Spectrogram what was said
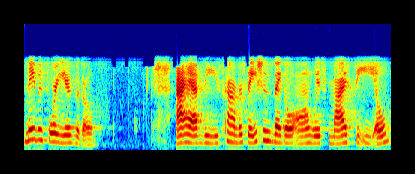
maybe four years ago, I have these conversations that go on with my CEO.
